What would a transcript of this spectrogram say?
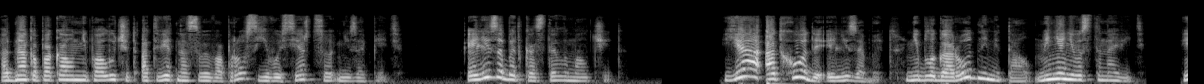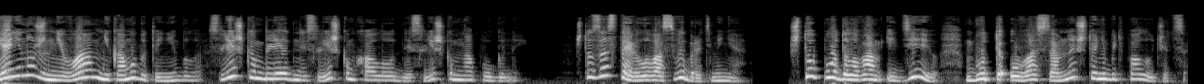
Однако пока он не получит ответ на свой вопрос, его сердцу не запеть. Элизабет Костелло молчит. «Я отходы, Элизабет, неблагородный металл, меня не восстановить. Я не нужен ни вам, никому бы то ни было. Слишком бледный, слишком холодный, слишком напуганный. Что заставило вас выбрать меня? Что подало вам идею, будто у вас со мной что-нибудь получится?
